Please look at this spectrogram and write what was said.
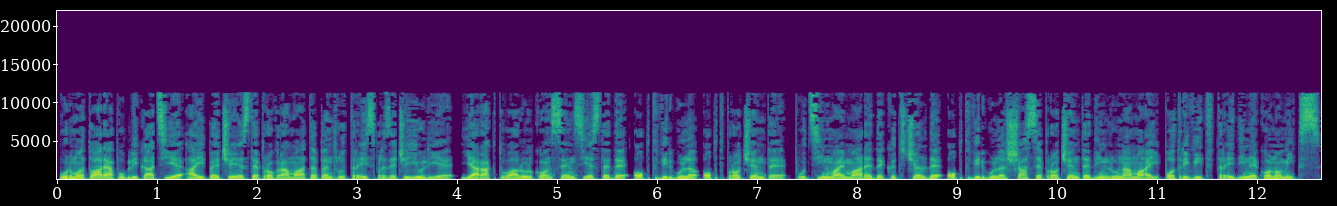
Următoarea publicație a IPC este programată pentru 13 iulie, iar actualul consens este de 8,8%, puțin mai mare decât cel de 8,6% din luna mai, potrivit Trading Economics.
